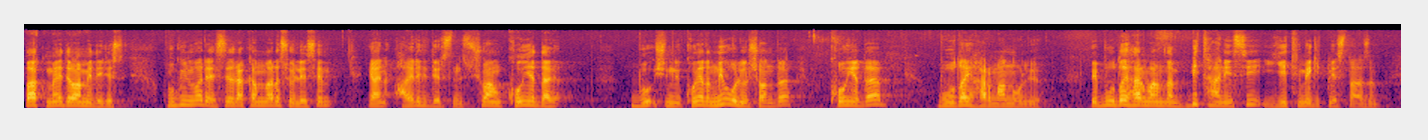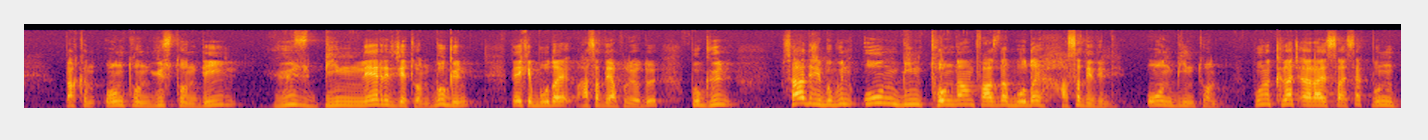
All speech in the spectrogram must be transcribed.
bakmaya devam edeceğiz. Bugün var ya size rakamları söylesem yani hayret edersiniz. Şu an Konya'da bu şimdi Konya'da ne oluyor şu anda? Konya'da buğday harmanı oluyor. Ve buğday harmanından bir tanesi yetime gitmesi lazım. Bakın 10 ton 100 ton değil 100 binlerce ton. Bugün belki buğday hasadı yapılıyordu. Bugün sadece bugün 10 bin tondan fazla buğday hasat edildi. 10 bin ton. Bunu kıraç arazi saysak bunun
